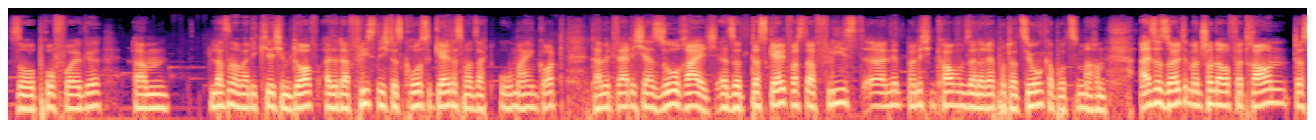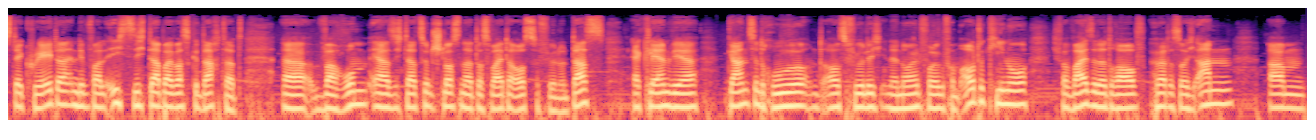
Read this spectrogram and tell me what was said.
so pro Folge, ähm, lassen wir mal die Kirche im Dorf. Also da fließt nicht das große Geld, dass man sagt, oh mein Gott, damit werde ich ja so reich. Also das Geld, was da fließt, äh, nimmt man nicht in Kauf, um seine Reputation kaputt zu machen. Also sollte man schon darauf vertrauen, dass der Creator, in dem Fall ich, sich dabei was gedacht hat, äh, warum er sich dazu entschlossen hat, das weiter auszuführen. Und das erklären wir ganz in Ruhe und ausführlich in der neuen Folge vom Autokino. Ich verweise darauf, hört es euch an. Ähm,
